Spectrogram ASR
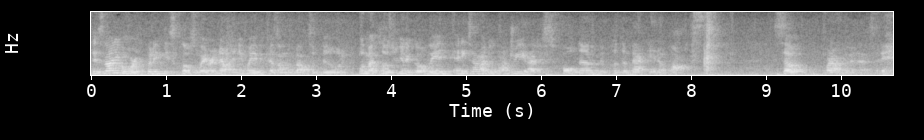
It's not even worth putting these clothes away right now anyway because I'm about to build what my clothes are gonna go in. Anytime I do laundry, I just fold them and put them back in a box. So we're not doing that today.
